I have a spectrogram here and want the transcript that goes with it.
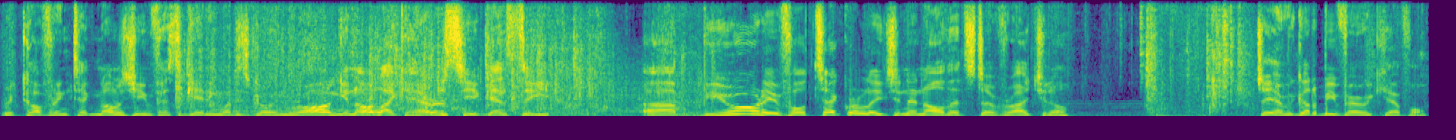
recovering technology, investigating what is going wrong, you know, like heresy against the uh, beautiful tech religion and all that stuff, right, you know. So yeah, we gotta be very careful.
